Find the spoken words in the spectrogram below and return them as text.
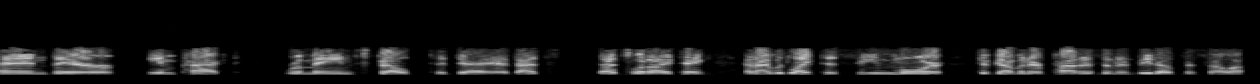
and their impact remains felt today. That's that's what I take. And I would like to see more to Governor Paterson and Vito Fossella,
